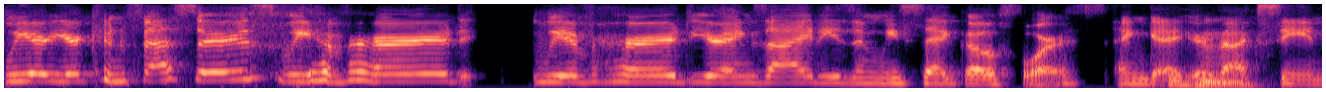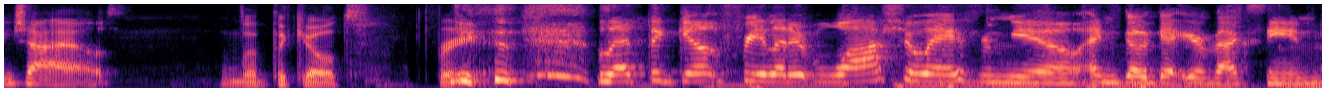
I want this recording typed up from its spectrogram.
we are your confessors. We have heard we have heard your anxieties and we say go forth and get your Mhm. vaccine, child. let the guilt free let the guilt free, let it wash away from you and go get your vaccine.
